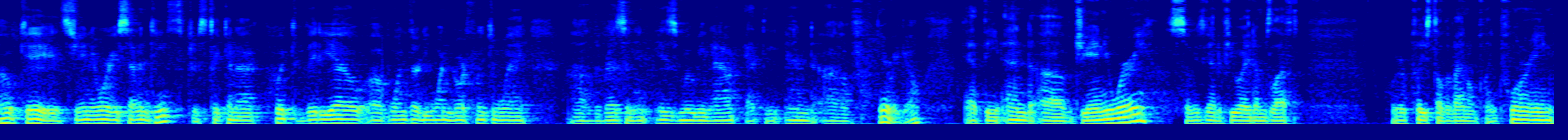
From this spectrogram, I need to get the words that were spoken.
Okay, it's January 17th. Just taking a quick video of 131 North Lincolnway. Uh, the resident is moving out at the end of, here we go, at the end of January. So he's got a few items left. We replaced all the vinyl plank flooring,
